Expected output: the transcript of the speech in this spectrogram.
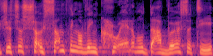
just, just show something of the incredible diversity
